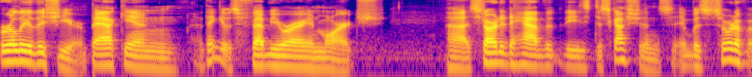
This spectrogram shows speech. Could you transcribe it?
earlier this year, back in I think it was February and March, uh, started to have these discussions. It was sort of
